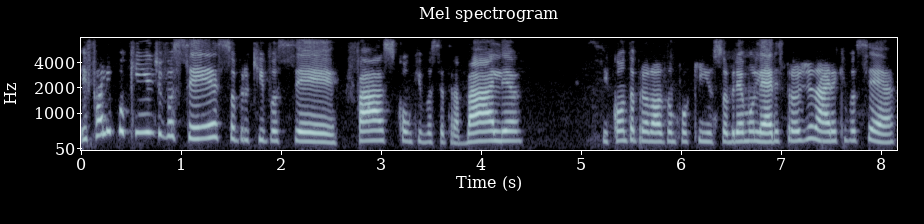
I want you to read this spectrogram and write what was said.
E fale um pouquinho de você, sobre o que você faz, com o que você trabalha. E conta para nós um pouquinho sobre a mulher extraordinária que você é.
